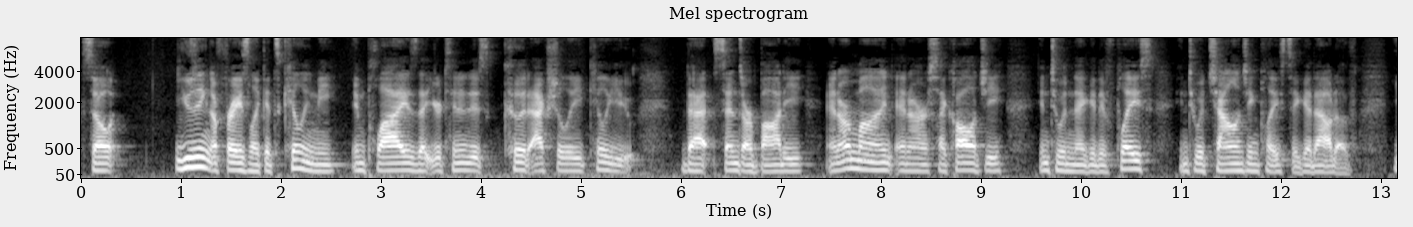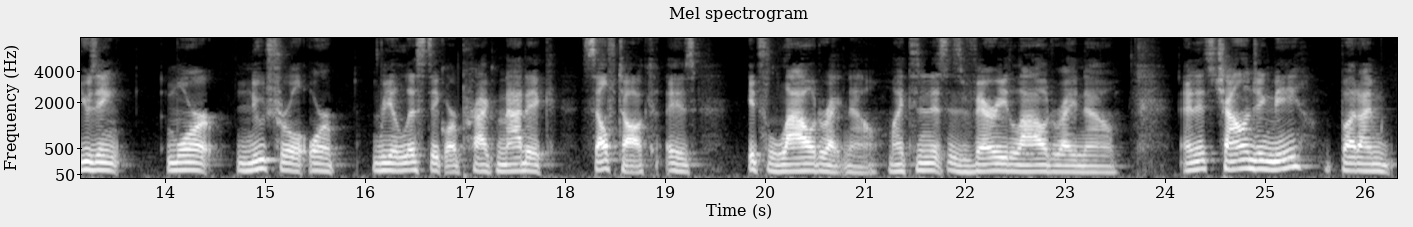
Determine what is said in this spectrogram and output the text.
So using a phrase like it's killing me implies that your tinnitus could actually kill you. That sends our body and our mind and our psychology into a negative place, into a challenging place to get out of. Using more neutral or realistic or pragmatic self talk is it's loud right now. My tinnitus is very loud right now. And it's challenging me, but I'm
